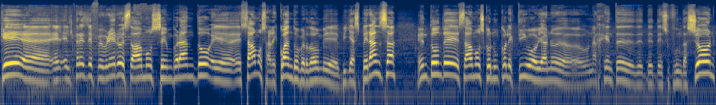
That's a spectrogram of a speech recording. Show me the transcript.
que eh, el, 3 de febrero estábamos sembrando, eh, estábamos adecuando, perdón, Villa Esperanza en donde estábamos con un colectivo, había una gente de, su fundación,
